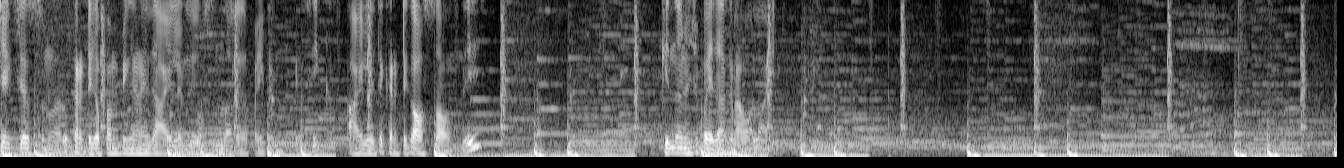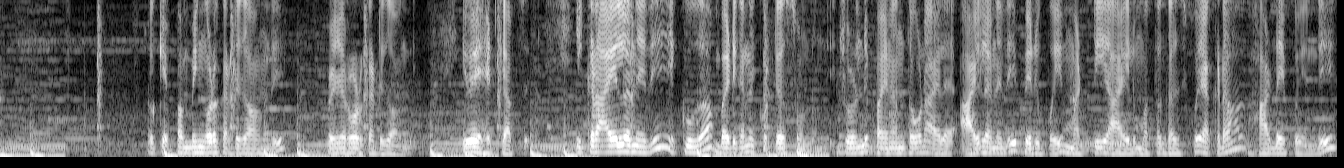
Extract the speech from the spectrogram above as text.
చెక్ చేస్తున్నారు కరెక్ట్గా పంపింగ్ అనేది ఆయిల్ అనేది వస్తుందా లేదా పైకి అని చెప్పేసి. ఆయిల్ అయితే కరెక్ట్గా వస్తూ ఉంది. కింద నుంచి పైదాకా రావాలి ఆయిల్ ఓకే పంపింగ్ కూడా కరెక్ట్గా ఉంది. ప్రెషర్ కూడా కరెక్ట్గా ఉంది. ఇవే హెడ్ క్యాప్స్. ఇక్కడ ఆయిల్ అనేది ఎక్కువగా బయటకు కొట్టేస్తూ ఉంటుంది. చూడండి పైన అంతా కూడా ఆయిల్ ఆయిల్ అనేది పెరిగిపోయి మట్టి ఆయిల్ మొత్తం కలిసిపోయి అక్కడ హార్డ్ అయిపోయింది.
